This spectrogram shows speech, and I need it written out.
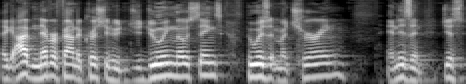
Like, I've never found a Christian who's doing those things, who isn't maturing, and isn't just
